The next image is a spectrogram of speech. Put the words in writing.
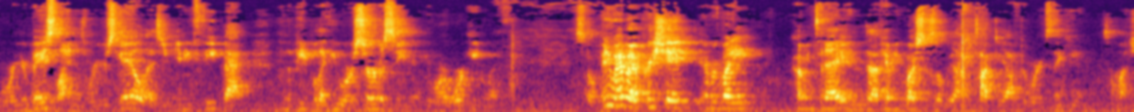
where your baseline is, where your scale is. You're getting feedback from the people that you are servicing, that you are working with. So anyway, but I appreciate everybody coming today, and uh, if you have any questions, we'll be happy to talk to you afterwards. Thank you so much.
